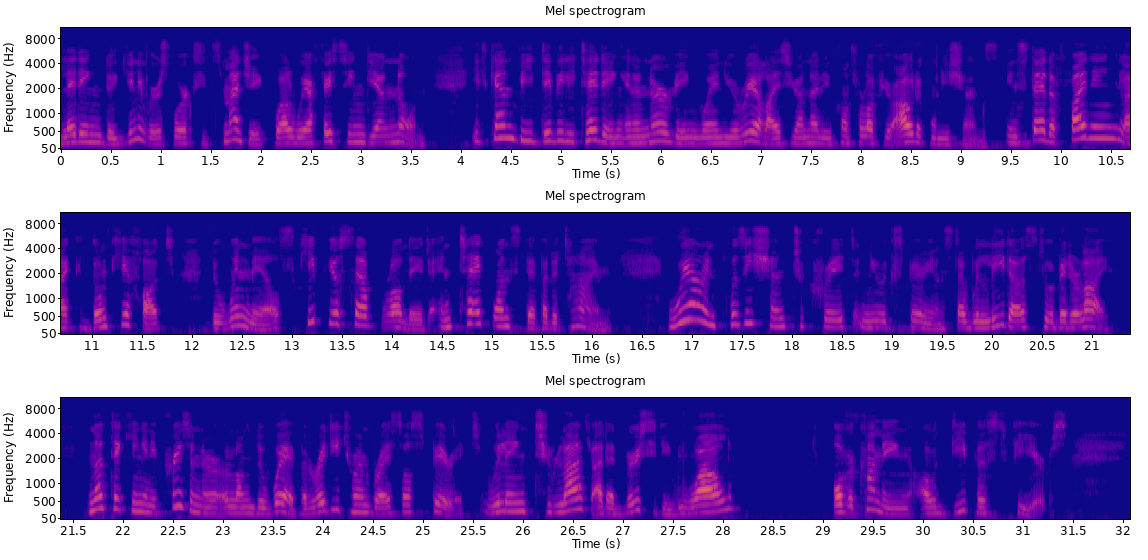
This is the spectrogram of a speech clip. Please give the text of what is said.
letting the universe work its magic while we are facing the unknown. It can be debilitating and unnerving when you realize you are not in control of your outer conditions. Instead of fighting like Don Quixote the windmills, keep yourself grounded and take one step at a time. We are in position to create a new experience that will lead us to a better life, not taking any prisoner along the way, but ready to embrace our spirit, willing to laugh at adversity while overcoming our deepest fears.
